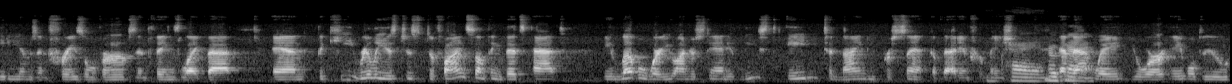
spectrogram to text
idioms and phrasal verbs and things like that. And the key really is just to find something that's at a level where you understand at least 80 to 90% of that information. Okay. Okay. And that way you're able to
